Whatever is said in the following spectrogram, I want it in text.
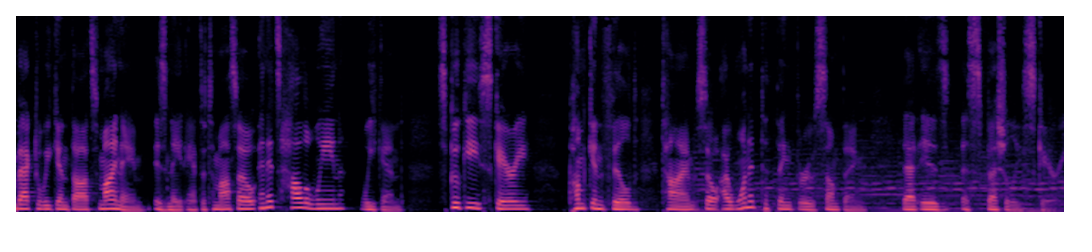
back to Weekend Thoughts. My name is Nate Antitomaso, and it's Halloween weekend. Spooky, scary, pumpkin filled time. So I wanted to think through something that is especially scary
